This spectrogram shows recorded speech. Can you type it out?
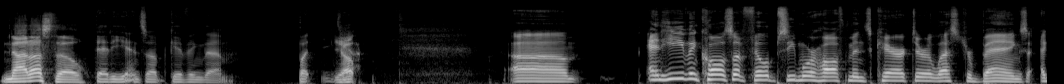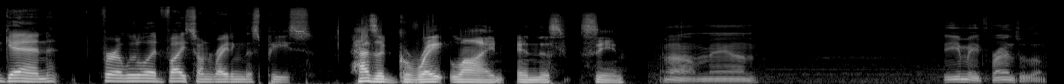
Not us though. that he ends up giving them. But Yep. yeah. Um and he even calls up Philip Seymour Hoffman's character Lester Bangs again for a little advice on writing this piece. Has a great line in this scene. Oh man. You made friends with them.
